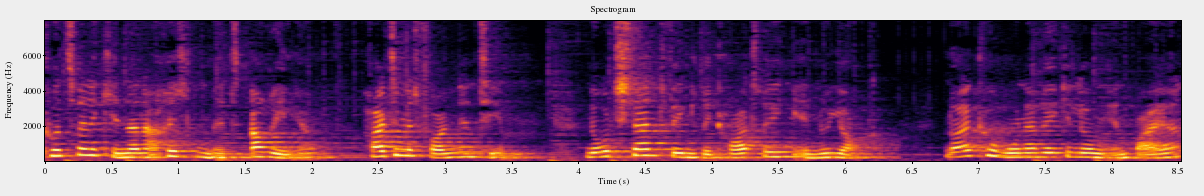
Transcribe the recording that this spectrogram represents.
Kurzwelle Kindernachrichten mit Aurelia. Heute mit folgenden Themen. Notstand wegen Rekordregen in New York. Neue Corona-Regelungen in Bayern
